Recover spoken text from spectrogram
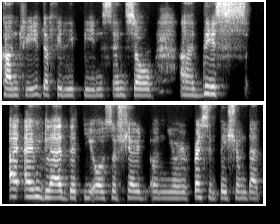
country, the Philippines. And so uh, this, I, am glad that you also shared on your presentation that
